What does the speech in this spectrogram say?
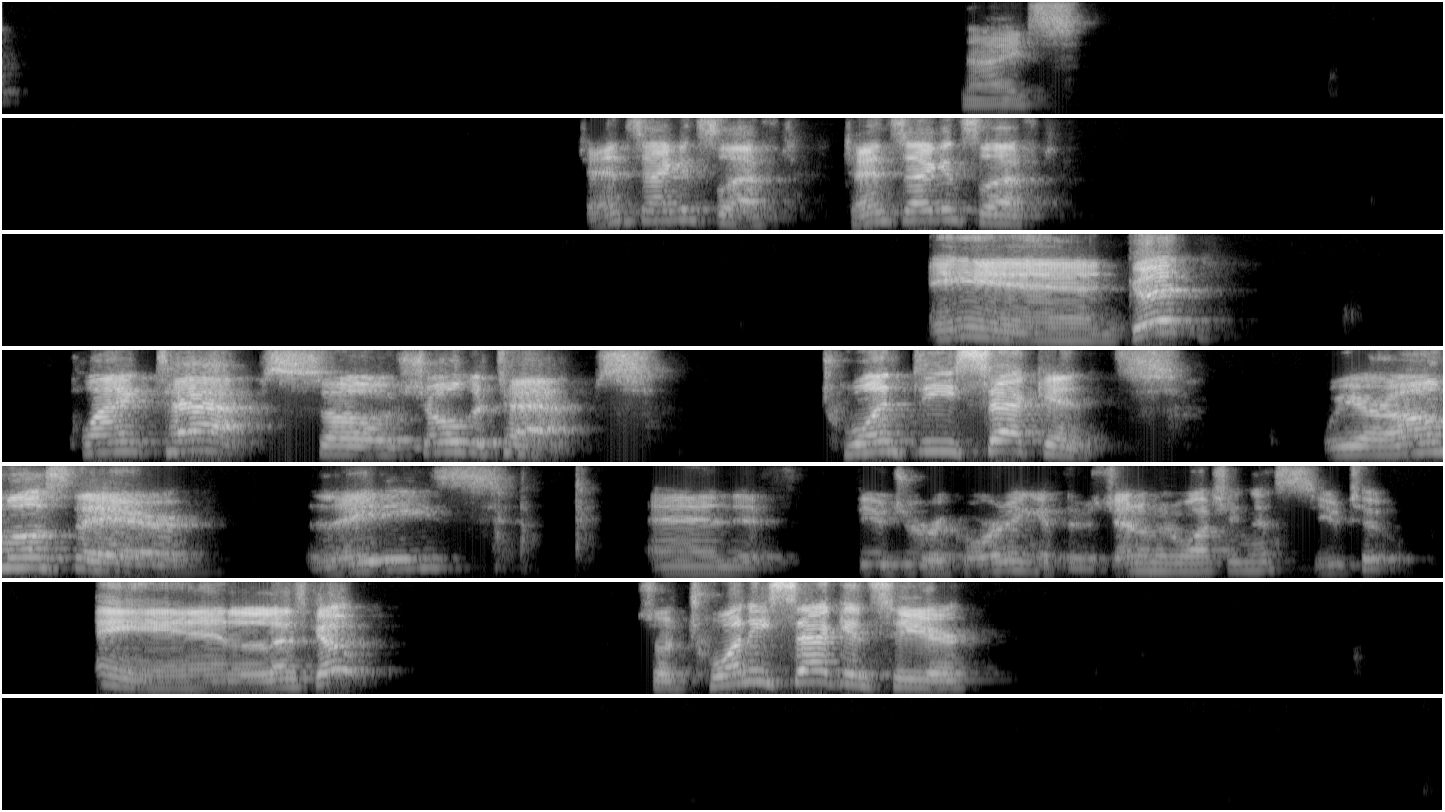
Nice. 10 seconds left. 10 seconds left. And good. Plank taps, so shoulder taps. 20 seconds. We are almost there, ladies. And if future recording, if there's gentlemen watching this, you too. And let's go. So 20 seconds here.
